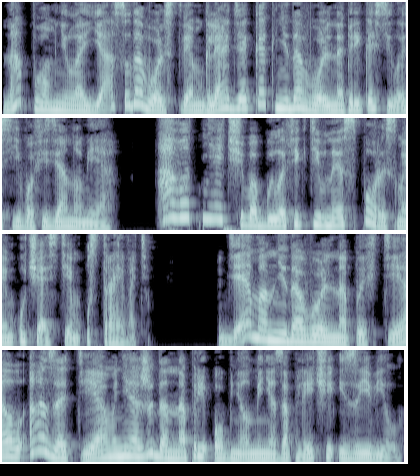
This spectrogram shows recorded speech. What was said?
Напомнила я с удовольствием, глядя, как недовольно перекосилась его физиономия. А вот нечего было фиктивные споры с моим участием устраивать. Демон недовольно пыхтел, а затем неожиданно приобнял меня за плечи и заявил.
